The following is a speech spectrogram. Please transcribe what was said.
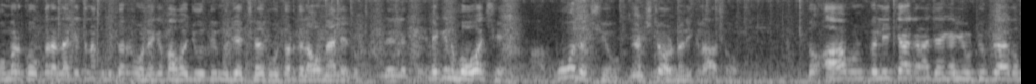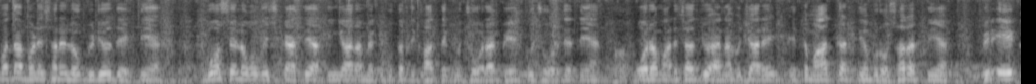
उम्र खोकर अल्लाह इतना कबूतर होने के बावजूद भी मुझे अच्छे कबूतर दिलाओ मैं ले लूँ। ले लेते हैं। लेकिन हो अच्छे हाँ। बहुत अच्छी हो एक्स्ट्रा ऑर्डनरी क्लास हो। तो आप उनके लिए क्या करना चाहेंगे? यूट्यूब पे आपको पता बड़े सारे लोग वीडियोस देखते हैं। बहुत से लोगों की शिकायतें आती हैं यार हमें कबूतर दिखाते कुछ हो रहा है बेच कुछ छोड़ देते हैं। हाँ। और हमारे साथ जो है ना बेचारे इतमाद करते हैं भरोसा रखते हैं। फिर एक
